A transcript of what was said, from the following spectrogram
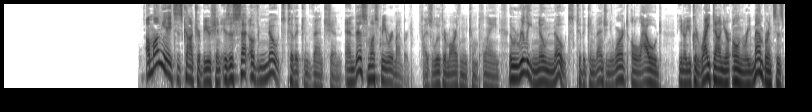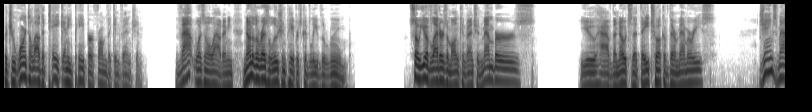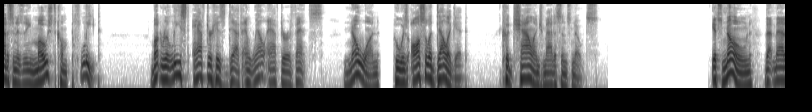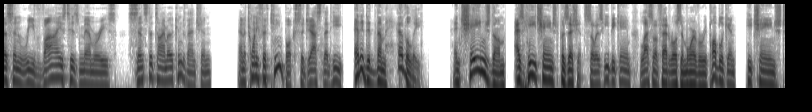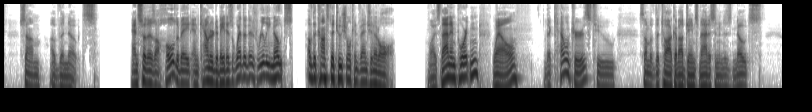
Among Yates's contribution is a set of notes to the convention, and this must be remembered. As Luther Martin complained, there were really no notes to the convention. You weren't allowed you know, you could write down your own remembrances, but you weren't allowed to take any paper from the convention. That wasn't allowed. I mean, none of the resolution papers could leave the room. So you have letters among convention members. You have the notes that they took of their memories. James Madison is the most complete, but released after his death and well after events. No one who was also a delegate could challenge Madison's notes. It's known that Madison revised his memories since the time of the convention, and a 2015 book suggests that he edited them heavily and changed them as he changed positions. So as he became less of a Federalist and more of a Republican, he changed some of the notes. And so there's a whole debate and counter debate as to whether there's really notes of the Constitutional Convention at all. Why is that important? Well, the counters to some of the talk about James Madison and his notes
